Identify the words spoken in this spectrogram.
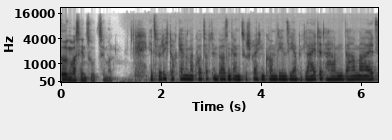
irgendwas hinzuzimmern. Jetzt würde ich doch gerne mal kurz auf den Börsengang zu sprechen kommen, den Sie ja begleitet haben damals.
